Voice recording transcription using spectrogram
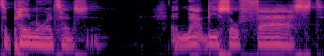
to pay more attention and not be so fast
